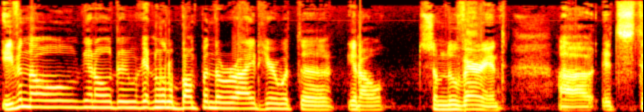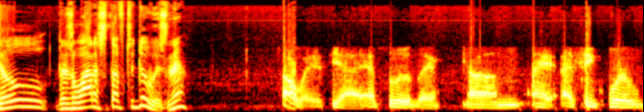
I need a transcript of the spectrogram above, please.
even though you know they we're getting a little bump in the ride here with the you know some new variant, uh, it's still there's a lot of stuff to do, isn't there? Always, yeah, absolutely. Um, I, I think we're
